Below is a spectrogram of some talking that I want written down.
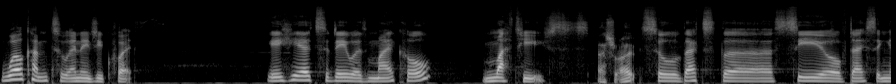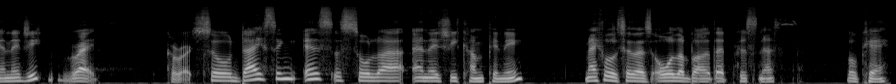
Welcome to Energy Quest. We're here today with Michael Matthews. That's right. So that's the CEO of Dyson Energy, right? Correct. So Dysing is a solar energy company. Michael will tell us all about that business. Okay.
